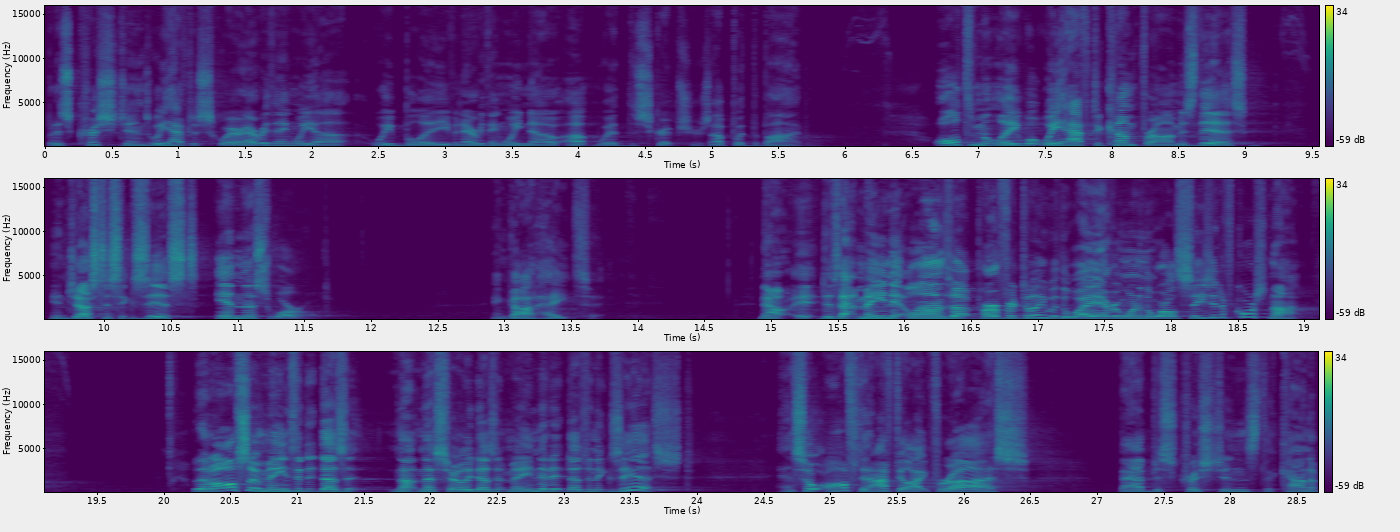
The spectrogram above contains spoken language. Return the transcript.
But as Christians, we have to square everything we, uh, we believe and everything we know up with the Scriptures, up with the Bible. Ultimately, what we have to come from is this injustice exists in this world, and God hates it. Now, it, does that mean it lines up perfectly with the way everyone in the world sees it? Of course not. That also means that it doesn't, not necessarily doesn't mean that it doesn't exist. And so often, I feel like for us, Baptist Christians, the kind of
